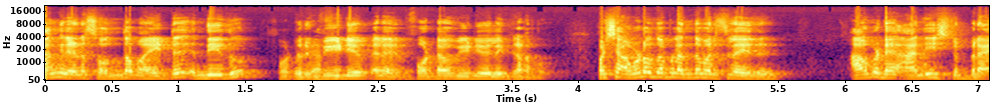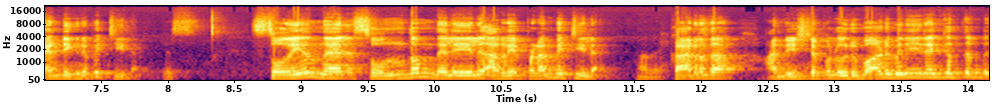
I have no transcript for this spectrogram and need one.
അങ്ങനെയാണ് സ്വന്തമായിട്ട് എന്ത് ചെയ്തു? ഒരു വീഡിയോ അല്ലെ? ഫോട്ടോ വീഡിയോയിലേക്ക് കടന്നു. പക്ഷെ അവിടെ വന്നപ്പോൾ എന്താ മനസ്സിലായത്? അവിടെ അനീഷിന് ബ്രാൻഡിങ്ങിന് പറ്റിയില്ല. സ്വയം നില സ്വന്തം നിലയിൽ അറിയപ്പെടാൻ പറ്റിയില്ല. കാരണം എന്താ? അനീഷിനെ പോലെ ഒരുപാട് പേര് ഈ രംഗത്തുണ്ട്.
